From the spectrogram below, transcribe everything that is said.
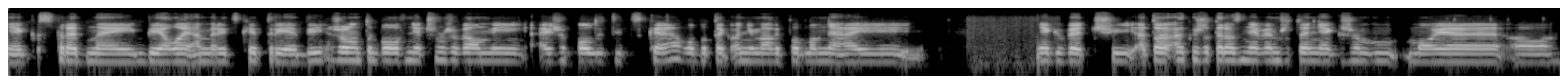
nejak strednej bielej americkej triedy, že ono to bolo v niečom, že veľmi aj že politické, lebo tak oni mali podľa mňa aj nejak väčší, a to akože teraz neviem, že to je nejak, že moje o,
